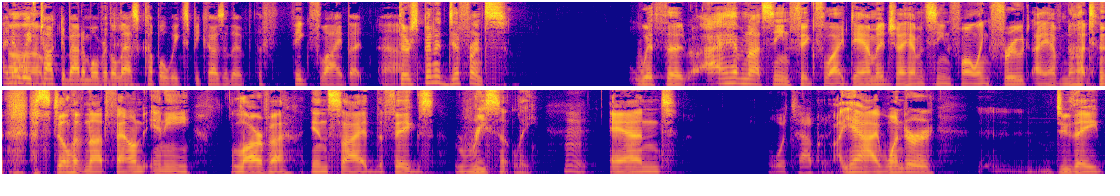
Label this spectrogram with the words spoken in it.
I know we've Um, talked about them over the last couple of weeks because of the, the fig fly, but uh, There's been a difference with the. I have not seen fig fly damage. I haven't seen falling fruit. I have not, still have not found any larvae inside the figs recently. Hmm. And What's happening? yeah, I wonder, do they?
